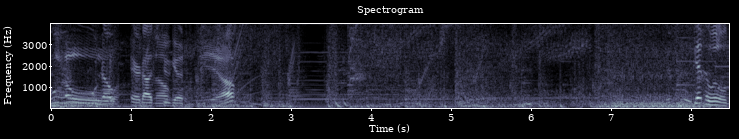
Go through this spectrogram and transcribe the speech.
Oh, no, air dodge No. too good. Yep. Getting a little,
